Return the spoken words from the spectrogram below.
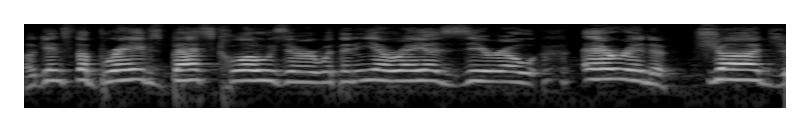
against the Braves' best closer with an ERA of zero. Aaron Judge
